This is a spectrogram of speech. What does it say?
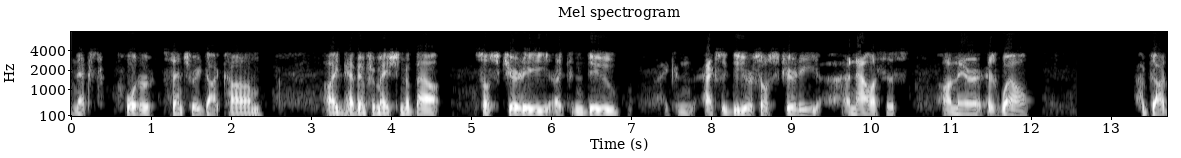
nextquartercentury.com. I have information about Social Security. I can do, I can actually do your Social Security analysis on there as well. I've got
